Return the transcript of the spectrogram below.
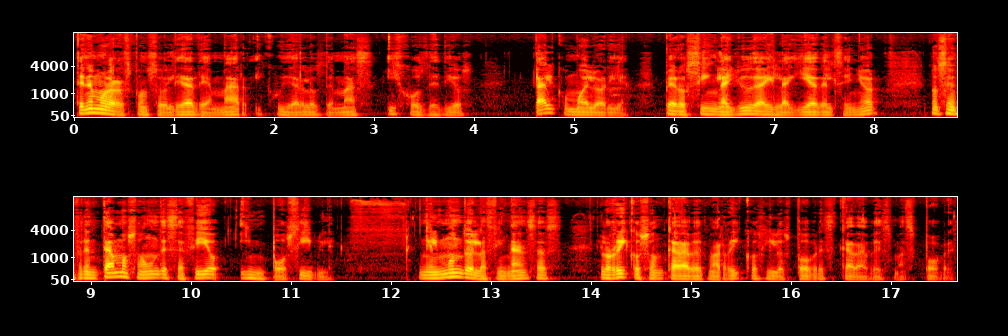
tenemos la responsabilidad de amar y cuidar a los demás hijos de Dios, tal como Él lo haría. Pero sin la ayuda y la guía del Señor, nos enfrentamos a un desafío imposible. En el mundo de las finanzas, los ricos son cada vez más ricos y los pobres cada vez más pobres.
